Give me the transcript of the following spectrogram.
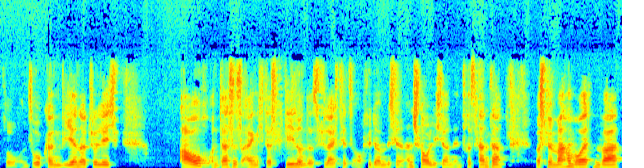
So, und so können wir natürlich auch, und das ist eigentlich das Ziel, und das ist vielleicht jetzt auch wieder ein bisschen anschaulicher und interessanter, was wir machen wollten, war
